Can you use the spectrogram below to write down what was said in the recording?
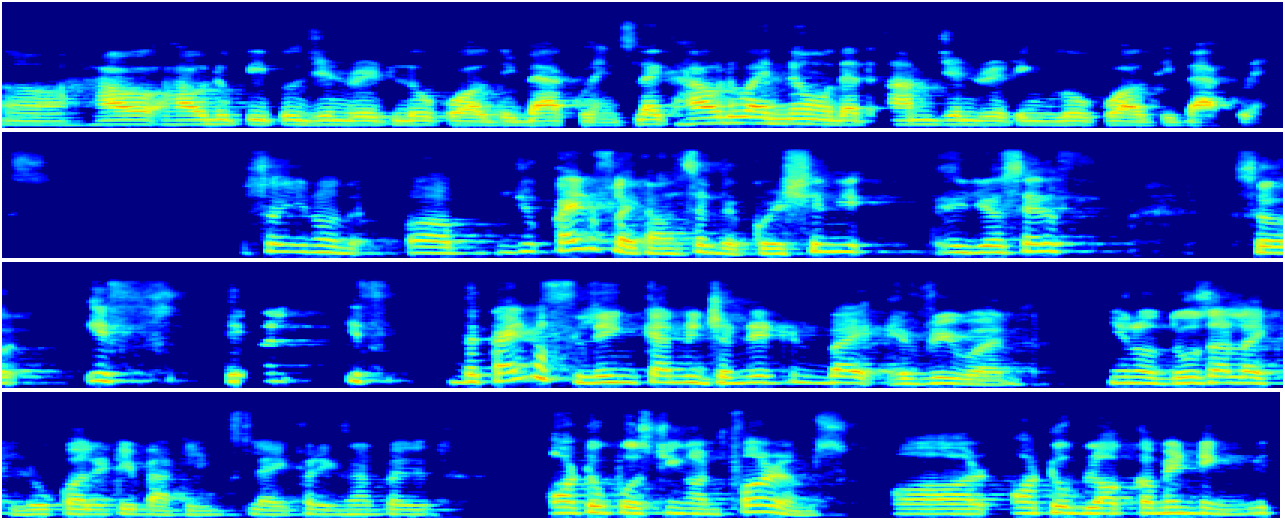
uh, how how do people generate low quality backlinks? Like how do i know that i'm generating low quality backlinks? So you know uh, you kind of like answered the question yourself. So if if, if the kind of link can be generated by everyone you know those are like low quality backlinks. Like for example auto posting on forums or auto blog commenting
